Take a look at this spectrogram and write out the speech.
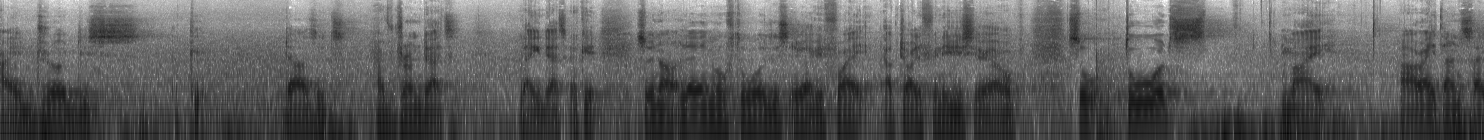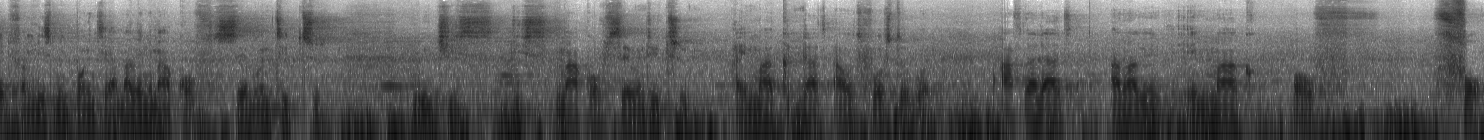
I draw this. Okay that's it. I've drawn that like that. Okay so now let me move towards this area before I actually finish this area up. So towards my uh, right hand side from this midpoint here I'm having a mark of 72 which is this mark of 72 I mark that out first of all. After that I'm having a mark of 4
